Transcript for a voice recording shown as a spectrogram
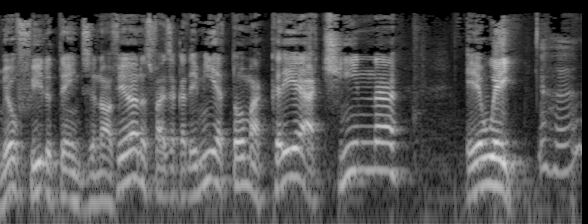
meu filho tem 19 anos, faz academia, toma creatina e whey. Aham.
